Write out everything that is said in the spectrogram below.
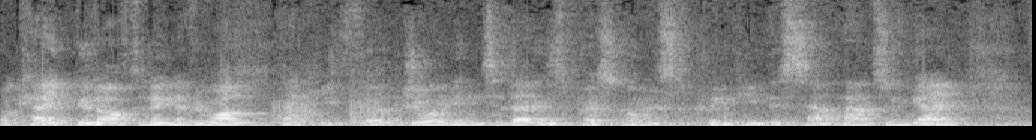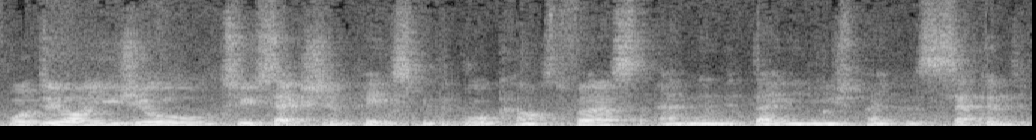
Okay, good afternoon everyone. Thank you for joining today's press conference to preview the Southampton game. We'll do our usual two section piece with the broadcast first and then the daily newspapers second.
